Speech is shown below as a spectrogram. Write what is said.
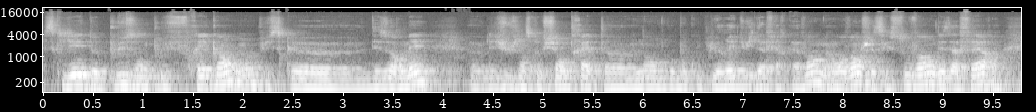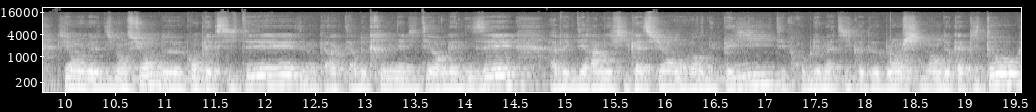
ce qui est de plus en plus fréquent, hein, puisque désormais euh, les juges d'instruction traitent un nombre beaucoup plus réduit d'affaires qu'avant, mais en revanche, c'est souvent des affaires qui ont une dimension de complexité, un caractère de criminalité organisée, avec des ramifications hors du pays, des problématiques de blanchiment de capitaux,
